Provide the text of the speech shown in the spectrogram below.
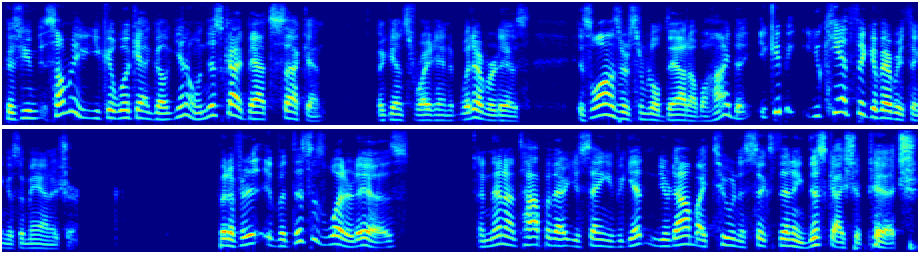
Because you somebody you could look at and go, you know, when this guy bats second, against right-handed, whatever it is, as long as there's some real data behind it, it be, you can't think of everything as a manager. But if it, if this is what it is, and then on top of that, you're saying if you get you're down by two in the sixth inning, this guy should pitch.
